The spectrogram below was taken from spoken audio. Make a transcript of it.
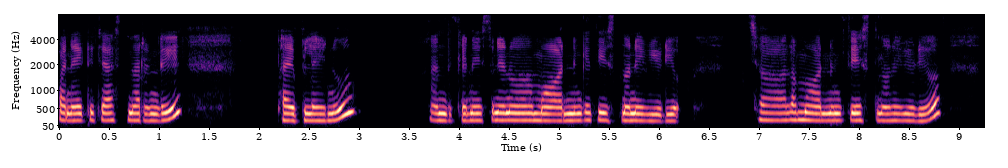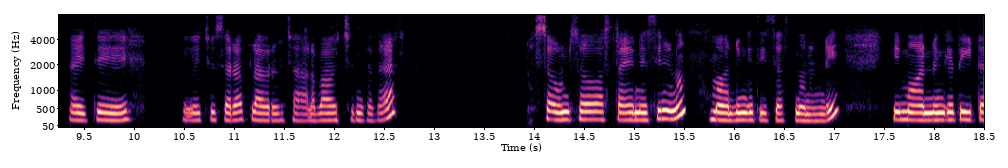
పని అయితే చేస్తున్నారండి. Pipe line. అందుకనేసి నేను మార్నింగే తీస్తున్నాను ఈ వీడియో. చాలా మార్నింగ్ తీస్తున్నాను ఈ వీడియో. అయితే ఇక చూసారా ఫ్లవరింగ్ చాలా బాగా వచ్చింది కదా. సౌండ్స్ వస్తాయనేసి నేను మార్నింగే తీసేస్తున్నానండి. ఈ మార్నింగే తీయట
